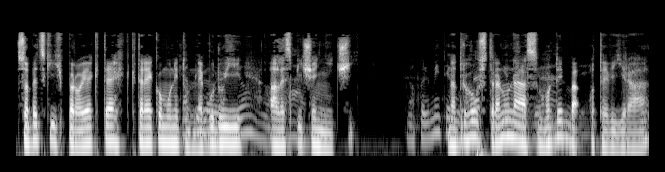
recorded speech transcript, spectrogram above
v sobeckých projektech, které komunitu nebudují, ale spíše ničí. Na druhou stranu nás modlitba otevírá,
